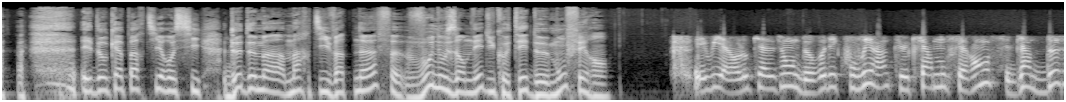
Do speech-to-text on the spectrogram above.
et donc à partir aussi de demain, mardi 29, vous nous emmenez du côté de Montferrand. Et oui, alors l'occasion de redécouvrir hein, que Clermont-Ferrand, c'est bien deux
